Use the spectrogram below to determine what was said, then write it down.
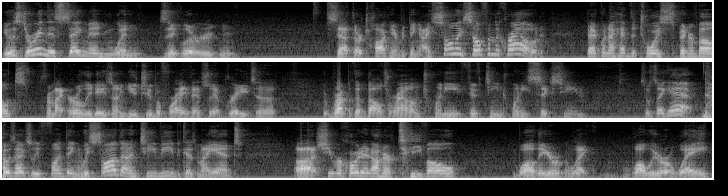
It was during this segment when Ziggler and Seth are talking everything, I saw myself in the crowd. Back when I had the toy spinner belt from my early days on YouTube before I eventually upgraded to the replica belt around 2015, 2016. So it's like, yeah, that was actually a fun thing. We saw that on TV because my aunt, uh, she recorded on her TiVo while they were like while we were away,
